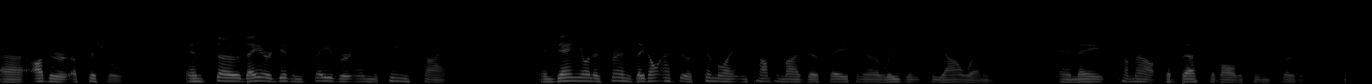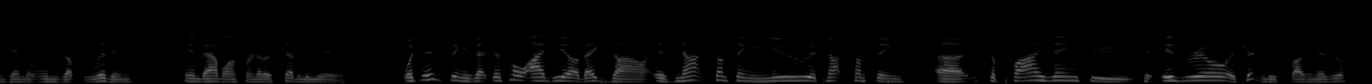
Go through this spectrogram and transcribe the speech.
uh, other officials. And so they are given favor in the king's sight. And Daniel and his friends, they don't have to assimilate and compromise their faith and their allegiance to Yahweh. And they come out the best of all the king's servants. And Daniel ends up living in Babylon for another 70 years. What's interesting is that this whole idea of exile is not something new, it's not something uh, surprising to, to Israel. It shouldn't be surprising to Israel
